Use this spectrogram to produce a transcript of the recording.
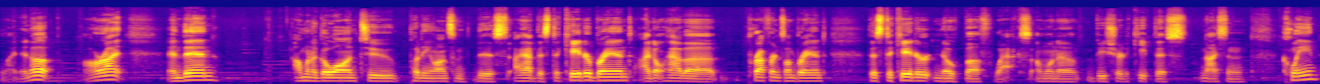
line it up, all right. And then I'm gonna go on to putting on some this, I have this Decatur brand. I don't have a preference on brand. This Decatur No Buff Wax. I wanna be sure to keep this nice and clean.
